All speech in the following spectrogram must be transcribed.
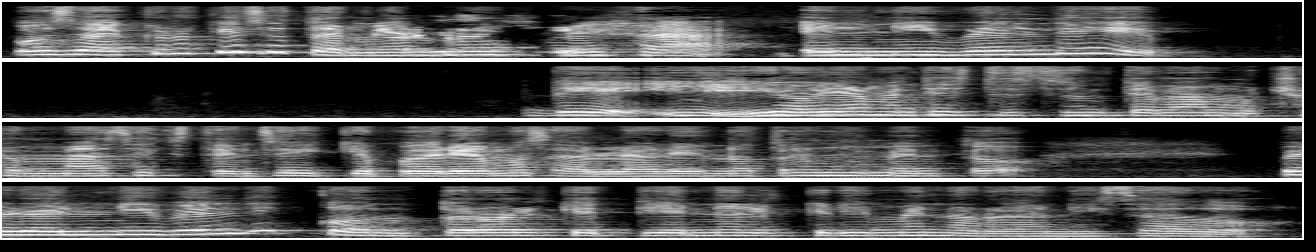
O sea, creo que eso también refleja el nivel de... de y, y obviamente este es un tema mucho más extenso y que podríamos hablar en otro momento, pero el nivel de control que tiene el crimen organizado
